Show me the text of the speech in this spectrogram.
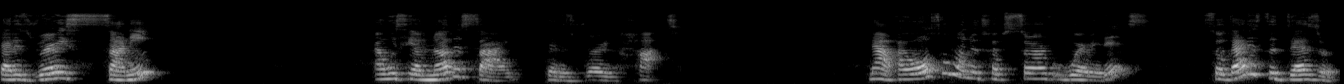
that is very sunny and we see another side that is very hot. Now, I also want you to observe where it is. So that is the desert.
